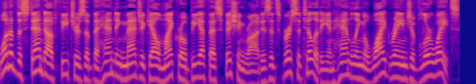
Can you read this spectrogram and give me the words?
one of the standout features of the Handing Magic L Micro BFS fishing rod is its versatility in handling a wide range of lure weights.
